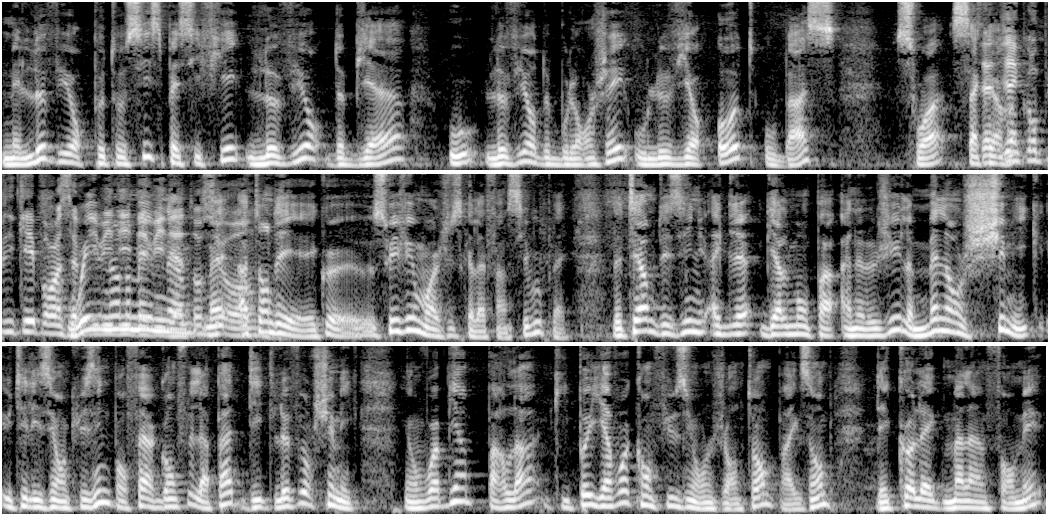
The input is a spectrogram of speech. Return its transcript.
Mais levure peut aussi spécifier levure de bière ou levure de boulanger ou levure haute ou basse, soit Ça saccharose. devient compliqué pour un samedi Oui, midi, non, non, mais, David. non, Attention. mais hein. attendez, suivez-moi jusqu'à la fin, s'il vous plaît. Le terme désigne également par analogie le mélange chimique utilisé en cuisine pour faire gonfler la pâte, dite levure chimique. Et on voit bien par là qu'il peut y avoir confusion. J'entends, par exemple, des collègues mal informés,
